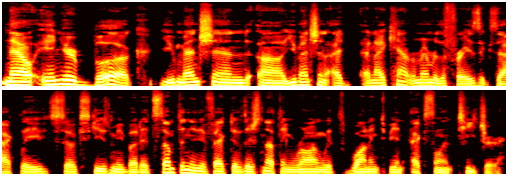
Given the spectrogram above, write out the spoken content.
now, in your book, you mentioned uh, you mentioned I and I can't remember the phrase exactly, so excuse me, but it's something in the effect of "There's nothing wrong with wanting to be an excellent teacher,"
